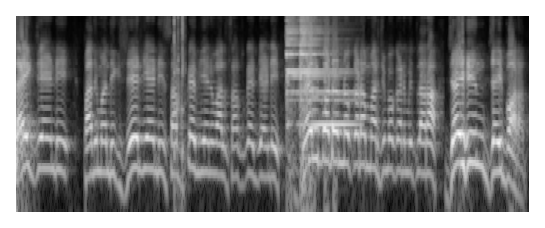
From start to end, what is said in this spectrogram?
లైక్ చేయండి పది మందికి షేర్ చేయండి సబ్స్క్రైబ్ చేయని వాళ్ళు సబ్స్క్రైబ్ చేయండి. బెల్ బటన్ నొక్కడం మర్చిపోకండి మిట్లారా జై హింద్ జై భారత్.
